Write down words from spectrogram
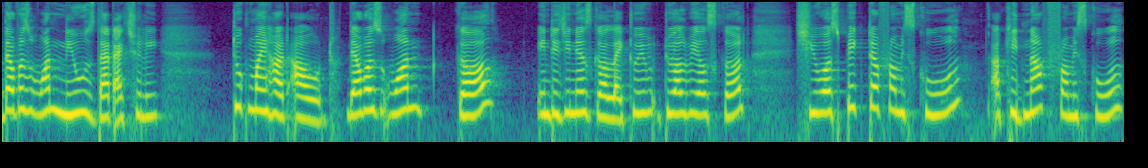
there was one news that actually took my heart out. There was one girl, indigenous girl, like 12 years girl. She was picked up from school, uh, kidnapped from school.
